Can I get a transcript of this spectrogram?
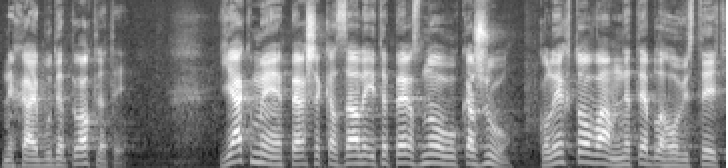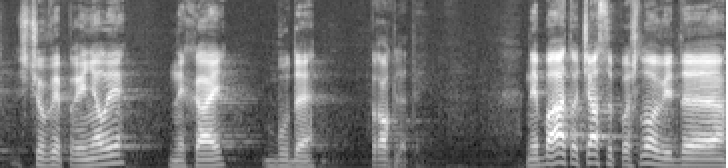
нехай буде проклятий. Як ми перше казали і тепер знову кажу, коли хто вам не те благовістить, що ви прийняли, нехай буде проклятий. Небагато часу пройшло від е,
